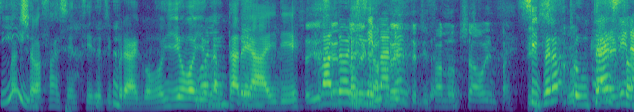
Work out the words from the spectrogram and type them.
Sì. Ma ce la fai sentire, ti prego? Io voglio cantare Volentieri. Heidi. Se io Vado sento lì, le ma caprette ti fanno ciao impazzisco. Sì, peraltro un testo Carolina,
